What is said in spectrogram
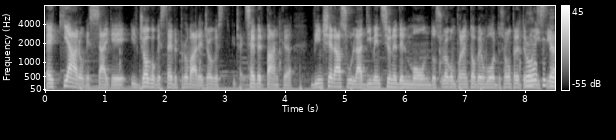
è chiaro che sai che il gioco che stai per provare, il gioco che- cioè Cyberpunk, vincerà sulla dimensione del mondo, sulla componente open world, sulla componente Non ruolistica.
